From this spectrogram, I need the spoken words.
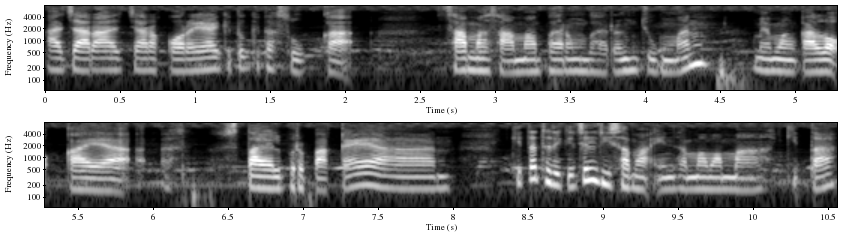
acara-acara Korea gitu kita suka sama-sama bareng-bareng cuman memang kalau kayak style berpakaian kita dari kecil disamain sama mama kita.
